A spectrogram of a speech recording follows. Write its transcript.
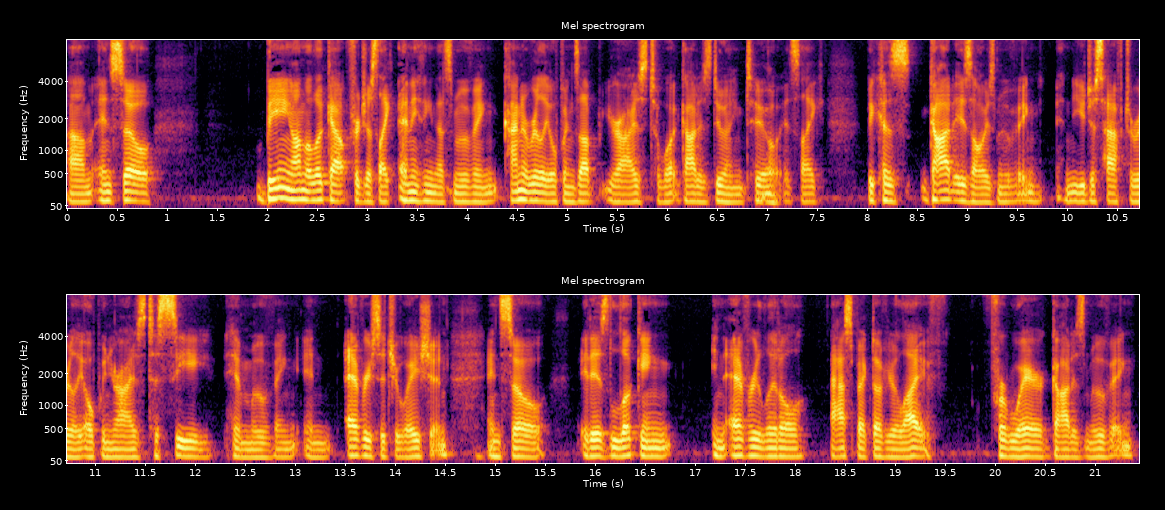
Um, and so, being on the lookout for just like anything that's moving kind of really opens up your eyes to what God is doing too. Yeah. It's like, because God is always moving, and you just have to really open your eyes to see Him moving in every situation. And so it is looking in every little aspect of your life for where God is moving.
